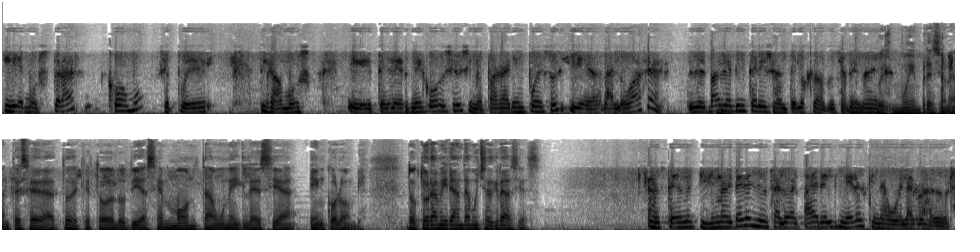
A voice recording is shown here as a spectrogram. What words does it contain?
y demostrar cómo se puede, digamos, eh, tener negocios y no pagar impuestos, y de verdad lo va a hacer. Entonces va a ser interesante lo que va a pasar en adelante. Pues muy impresionante ese dato de que todos los días se monta una iglesia en Colombia. Doctora Miranda, muchas gracias. A ustedes muchísimas gracias y un saludo al padre Lineros, que es mi abuela grabadora.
